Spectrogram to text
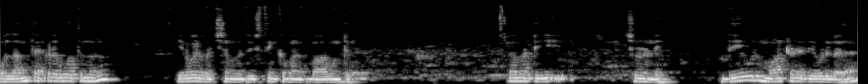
వాళ్ళంతా ఎక్కడ పోతున్నారు? ఇరవై వచనంలో చూస్తే ఇంకా మనకు బాగుంటుంది. కాబట్టి చూడండి. దేవుడు మాట్లాడే దేవుడు కదా?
